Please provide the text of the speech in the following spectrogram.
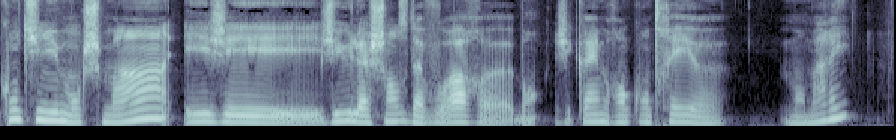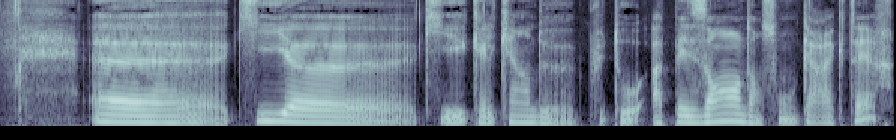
continué mon chemin et j'ai eu la chance d'avoir... Euh, bon, j'ai quand même rencontré mon mari. qui qui est quelqu'un de plutôt apaisant dans son caractère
